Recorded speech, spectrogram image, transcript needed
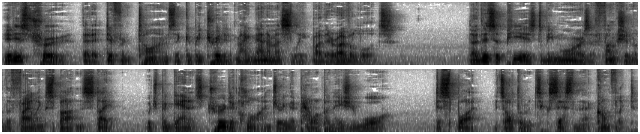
It is true that at different times they could be treated magnanimously by their overlords, though this appears to be more as a function of the failing Spartan state which began its true decline during the Peloponnesian War, despite its ultimate success in that conflict.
